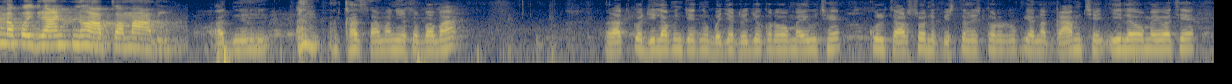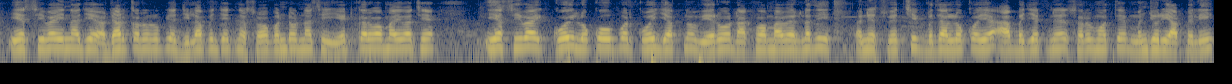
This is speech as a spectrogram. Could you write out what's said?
વિસ્તારમાં કોઈ ગ્રાન્ટ ન આપવામાં આવી. આજની ખાસ સામાન્ય સભામાં રાજકોટ જિલ્લા પંચાયતનું બજેટ રજૂ કરવામાં આવ્યું છે. કુલ ચારસો ને પિસ્તાલીસ કરોડ રૂપિયાના કામ છે એ લેવામાં આવ્યા છે. એ સિવાયના જે અઢાર કરોડ રૂપિયા જિલ્લા પંચાયતના સ્વભંડોળના છે એડ કરવામાં આવ્યા છે. એ સિવાય કોઈ લોકો ઉપર કોઈ જાતનો વેરો નાખવામાં આવેલ નથી અને સ્વૈચ્છિક બધા લોકોએ આ બજેટને સર્વમતે મંજૂરી આપેલી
